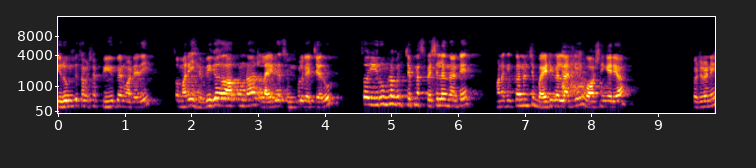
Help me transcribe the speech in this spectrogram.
ఈ రూమ్కి సంబంధించిన పీయూపీ అనమాట ఇది. సో మరీ హెవీగా కాకుండా లైట్గా సింపుల్గా ఇచ్చారు. సో ఈ రూమ్లో మీకు చెప్పిన స్పెషల్ ఏంటంటే మనకి ఇక్కడ నుంచి బయటికి వెళ్ళడానికి వాషింగ్ ఏరియా చూడండి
